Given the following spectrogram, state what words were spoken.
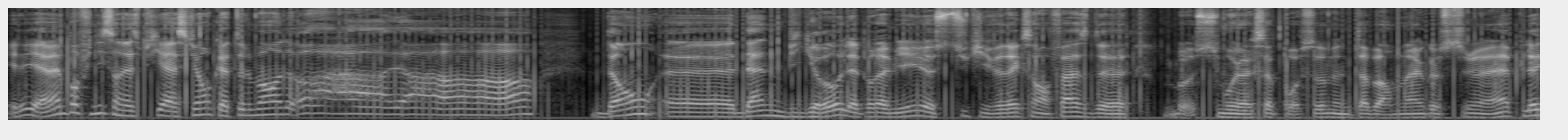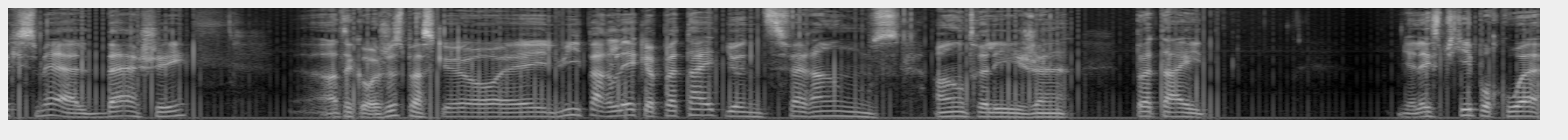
Et là, il a même pas fini son explication que tout le monde. Ah, ah, ah, ah dont euh, Dan Bigra, le premier, c'est-tu qui faisait que son face de. Bah, si moi, j'accepte pas ça, mais une tabarnak, c'est-tu, hein? Puis là, qui se met à le bâcher. En tout cas, juste parce que ouais, lui, il parlait que peut-être il y a une différence entre les gens. Peut-être. Il allait expliquer pourquoi,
